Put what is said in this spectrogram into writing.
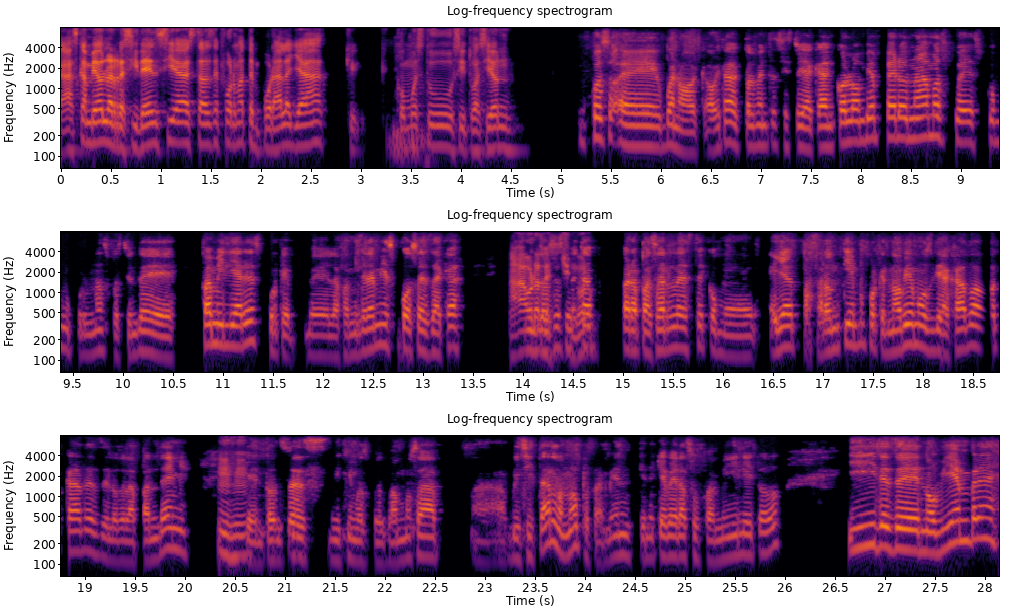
¿has cambiado la residencia? ¿Estás de forma temporal allá? ¿Cómo es tu situación? Pues, eh, bueno, ahorita actualmente sí estoy acá en Colombia, pero nada más pues como por una cuestión de familiares, porque eh, la familia de mi esposa es de acá. Ah, órale, Entonces, para pasarle a este como, ella pasaron tiempo porque no habíamos viajado acá desde lo de la pandemia. Y entonces dijimos, pues vamos a a visitarlo, ¿no? Pues también tiene que ver a su familia y todo. Y desde noviembre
